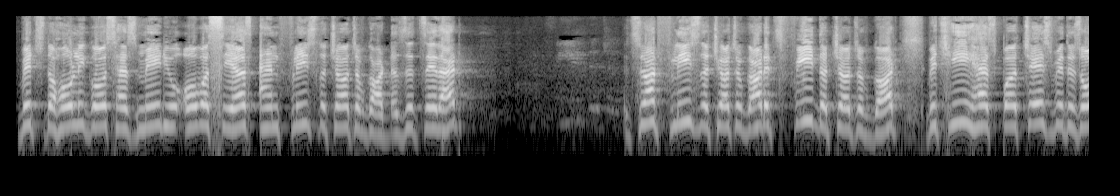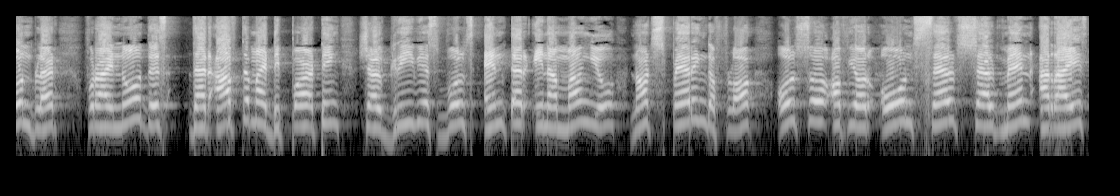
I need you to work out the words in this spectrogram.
which the Holy Ghost has made you overseers and fleece the church of God. Does it say that? It's not fleece the church of God, it's feed the church of God, which he has purchased with his own blood. For I know this, that after my departing shall grievous wolves enter in among you, not sparing the flock. Also of your own selves shall men arise,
